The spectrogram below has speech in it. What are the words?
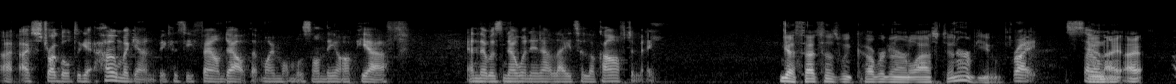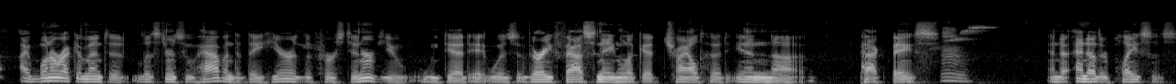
I, I struggled to get home again because he found out that my mom was on the RPF and there was no one in LA to look after me. Yes, that's as we covered in our last interview. Right. So, And I, I, I want to recommend to listeners who haven't that they hear the first interview we did. It was a very fascinating look at childhood in uh, PAC Base mm, and and other places.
